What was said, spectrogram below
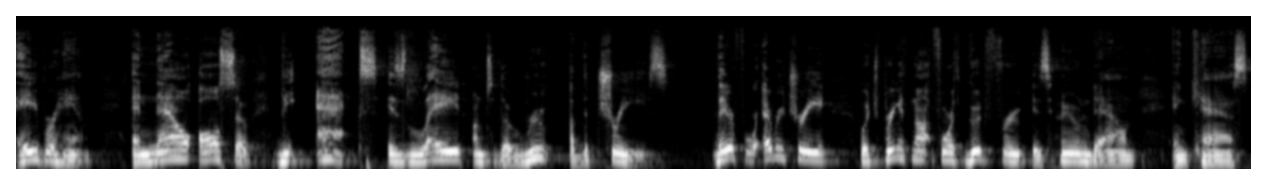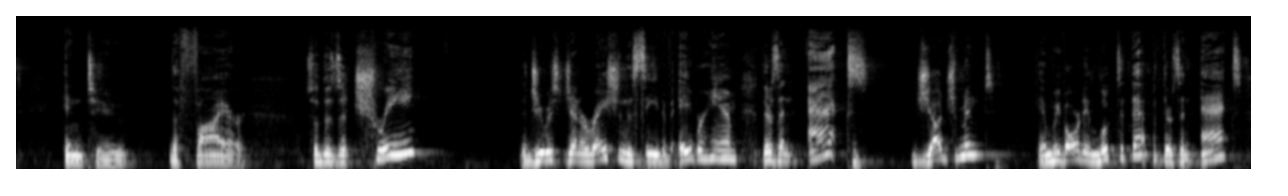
Abraham. And now also the axe is laid unto the root of the trees. Therefore, every tree which bringeth not forth good fruit is hewn down and cast into the fire. So there's a tree the Jewish generation, the seed of Abraham. There's an axe, judgment. Again, we've already looked at that, but there's an axe,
